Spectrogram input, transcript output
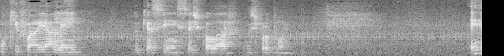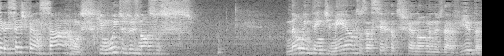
o que vai além do que a ciência escolar nos propõe. É interessante pensarmos que muitos dos nossos não entendimentos acerca dos fenômenos da vida,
